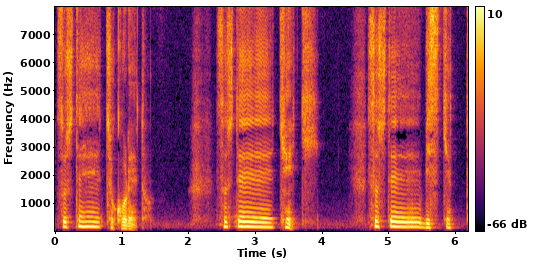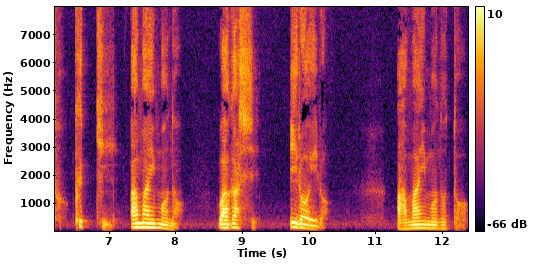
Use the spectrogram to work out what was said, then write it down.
そしてチョコレート。そしてケーキ。そしてビスケット。クッキー。甘いもの。和菓子。いろいろ。甘いものと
